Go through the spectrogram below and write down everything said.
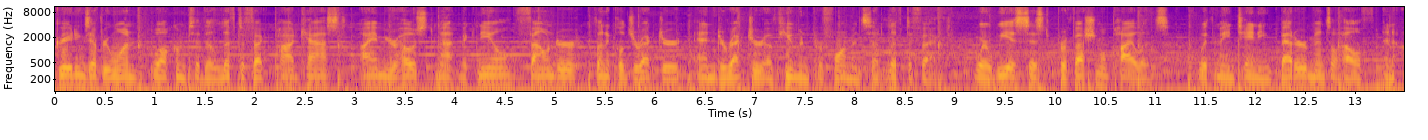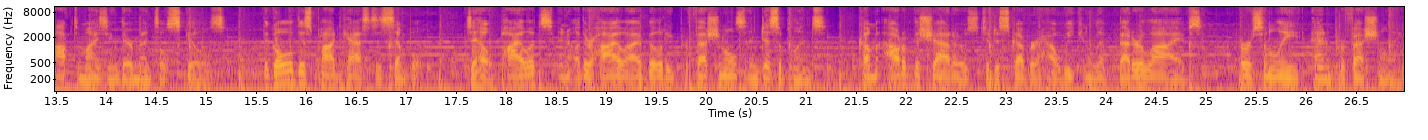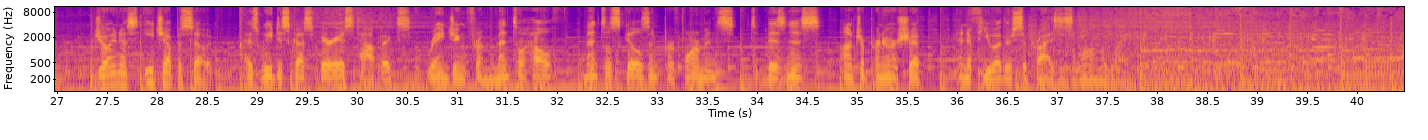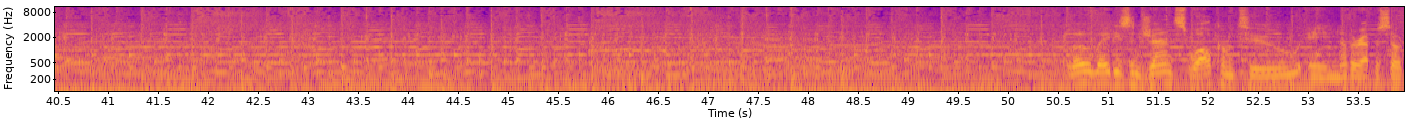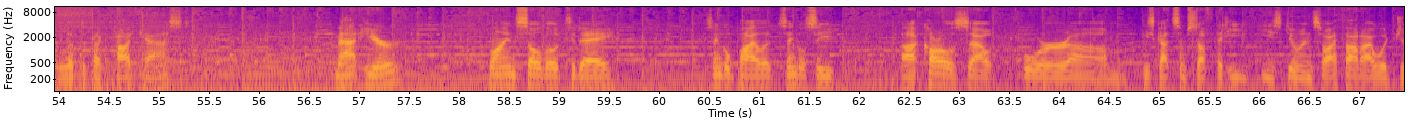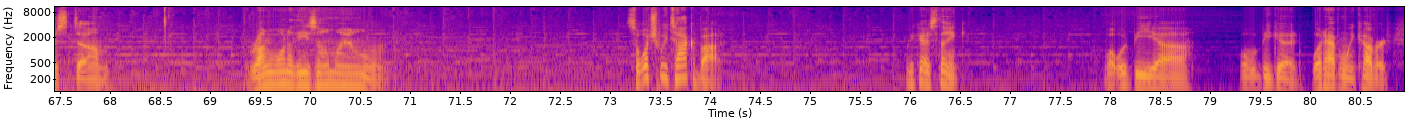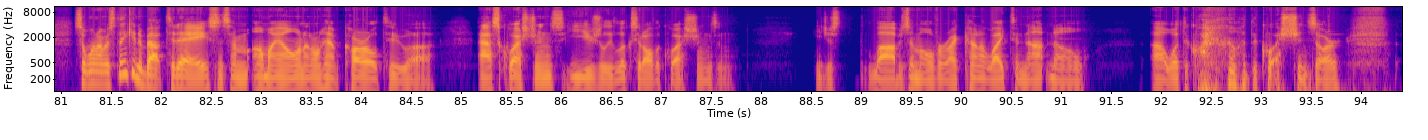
Greetings, everyone. Welcome to the LiftAffect podcast. I am your host, Matt McNeil, founder, clinical director, and director of human performance at LiftAffect, where we assist professional pilots with maintaining better mental health and optimizing their mental skills. The goal of this podcast is simple to help pilots and other high liability professionals and disciplines come out of the shadows to discover how we can live better lives personally and professionally. Join us each episode as we discuss various topics ranging from mental health, mental skills and performance, to business, entrepreneurship, and a few other surprises along the way. Hello, ladies and gents. Welcome to another episode of LiftAffect Podcast. Matt here, flying solo today, single pilot, single seat. Uh, Carl is out for um, he's got some stuff that he he's doing, so I thought I would just um, run one of these on my own. So, what should we talk about? What do you guys think? What would be uh, what would be good? What haven't we covered? So, when I was thinking about today, since I'm on my own, I don't have Carl to uh, ask questions. He usually looks at all the questions and he just lobs them over. I kind of like to not know uh, what the what the questions are.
